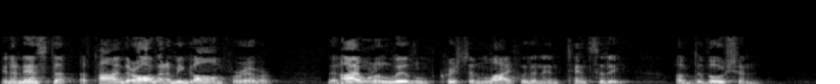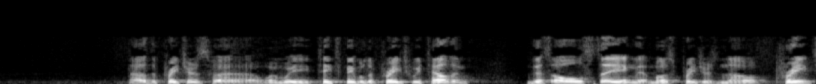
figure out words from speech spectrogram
in an instant of time, they're all going to be gone forever, then I want to live Christian life with an intensity of devotion. the preachers, uh, when we teach people to preach, we tell them this old saying that most preachers know, preach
